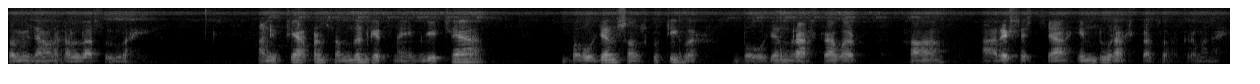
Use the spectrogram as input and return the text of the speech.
संविधान हल्ला सुरू आहे. आणि ते आपण समजून घेत नाही. म्हणजे इथल्या बहुजन संस्कृतीवर बहुजन राष्ट्रावर हा आर एस एसच्या हिंदू राष्ट्राचं आक्रमण आहे.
